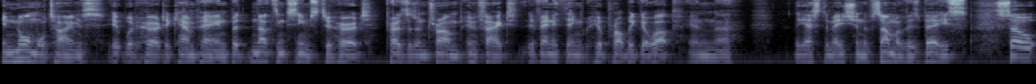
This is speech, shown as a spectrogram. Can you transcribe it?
in normal times, it would hurt a campaign, but nothing seems to hurt President Trump. In fact, if anything, he'll probably go up in uh, the estimation of some of his base. So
